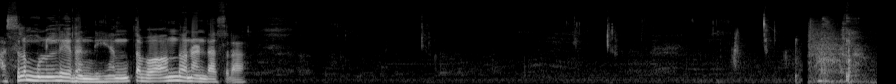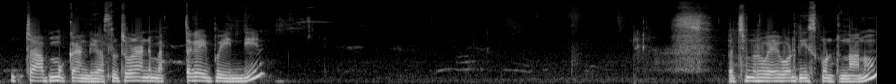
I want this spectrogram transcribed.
అసలు ముళ్ళు లేదండి. ఎంత బాగుందోనండి అసలు. చేప ముక్క అండి. అసలు చూడండి మెత్తగా అయిపోయింది. పచ్చిమిరపకాయ కూడా తీసుకుంటున్నాను.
